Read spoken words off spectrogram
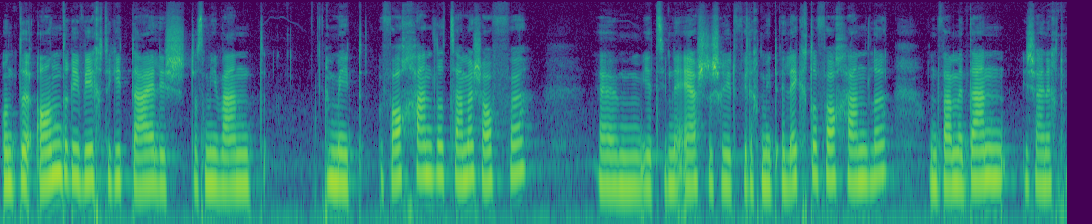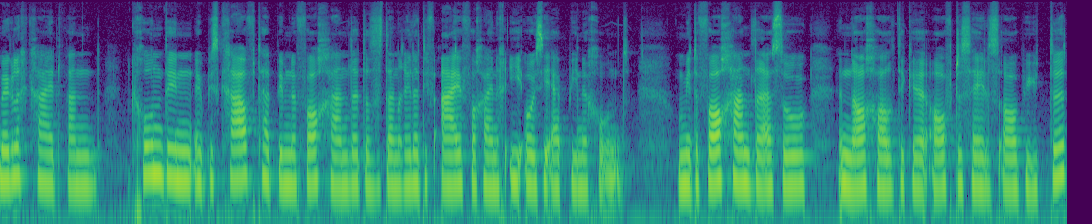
Und der andere wichtige Teil ist, dass wir mit Fachhändlern zusammenarbeiten ähm, jetzt im ersten Schritt vielleicht mit Elektrofachhändlern. Und wenn man dann ist eigentlich die Möglichkeit, wenn die Kundin etwas gekauft hat bei einem Fachhändler, dass es dann relativ einfach eigentlich in unsere App hineinkommt und mit den Fachhändlern auch so einen nachhaltigen After-Sales anbieten,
